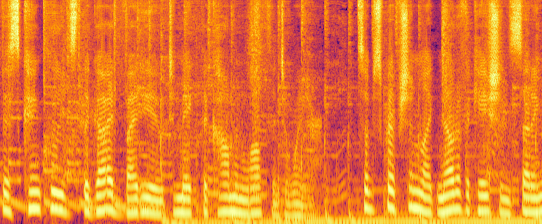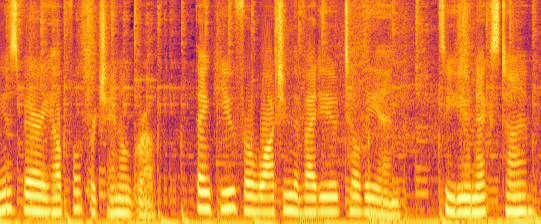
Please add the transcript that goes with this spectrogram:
This concludes the guide video to make the Commonwealth into winner. Subscription like notification setting is very helpful for channel growth. Thank you for watching the video till the end. See you next time.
